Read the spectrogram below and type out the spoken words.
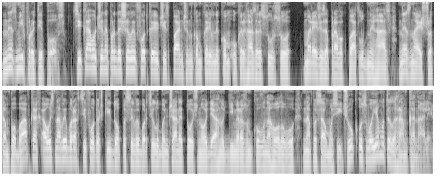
не зміг пройти повз. Цікаво, чи не продешевив, фоткаючись Панченком, керівником Укргазресурсу. Мережі заправок ПАТ «Лубнигаз» не знає, що там по бабках. А ось на виборах ці фоточки й дописи виборці Лубенчани точно одягнуть Дімі Разумкову на голову. Написав Мосійчук у своєму телеграм-каналі.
